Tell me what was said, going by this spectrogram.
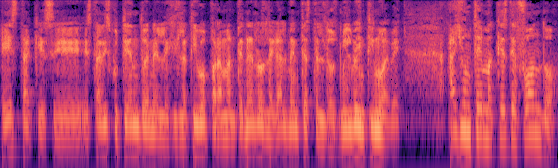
esta que se está discutiendo en el legislativo para mantenerlos legalmente hasta el 2029, hay un tema que es de fondo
